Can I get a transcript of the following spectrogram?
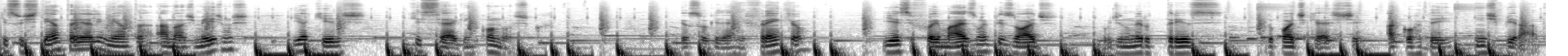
que sustenta e alimenta a nós mesmos e aqueles que seguem conosco. Eu sou Guilherme Frankel e esse foi mais um episódio, o de número 13 do podcast Acordei Inspirado.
